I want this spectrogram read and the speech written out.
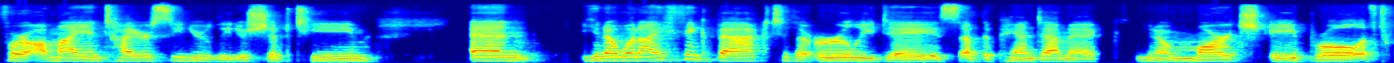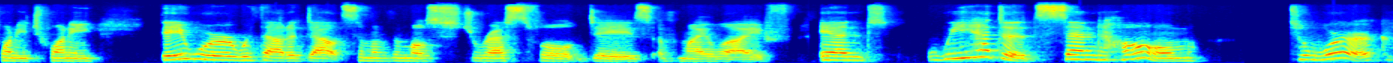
for my entire senior leadership team. And, you know, when I think back to the early days of the pandemic, you know, March, April of 2020, they were without a doubt some of the most stressful days of my life. And we had to send home to work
